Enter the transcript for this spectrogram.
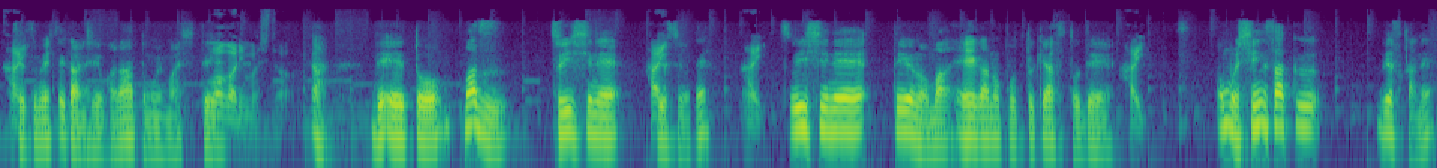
はい。説明してからにしようかなと思いまして、わかりました。で、えっ、と、まず、追シネですよね。はい。追シネっていうのは、まあ、映画のポッドキャストで、はい。主に新作ですかね。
